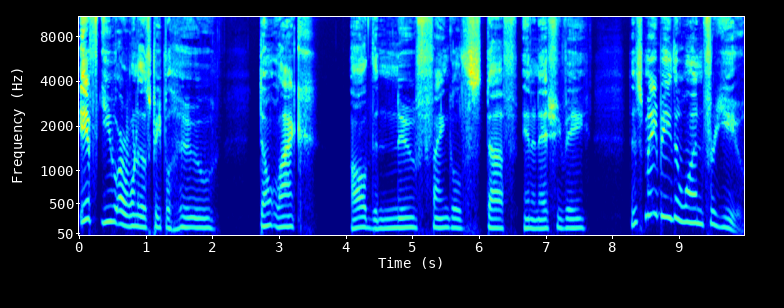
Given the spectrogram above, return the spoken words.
if you are one of those people who don't like all the newfangled stuff in an SUV, this may be the one for you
